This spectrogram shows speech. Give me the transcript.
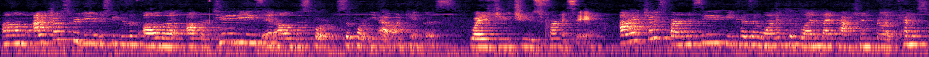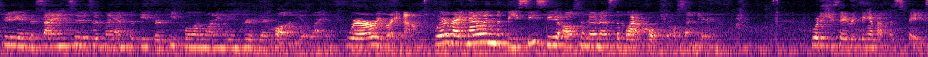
Um, I chose Purdue just because of all the opportunities and all the support, support you have on campus. Why did you choose pharmacy? I chose pharmacy because I wanted to blend my passion for like chemistry and the sciences with my empathy for people and wanting to improve their quality of life. Where are we right now? We're right now in the BCC, also known as the Black Cultural Center. What is your favorite thing about this space?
